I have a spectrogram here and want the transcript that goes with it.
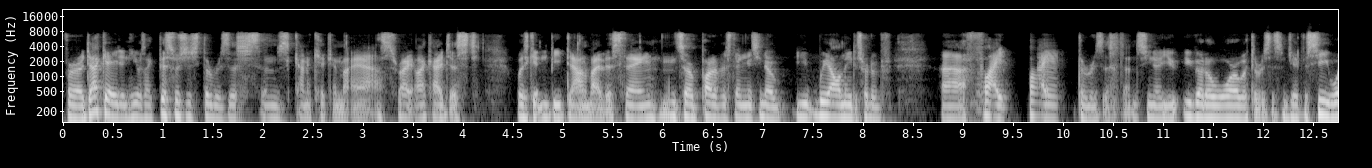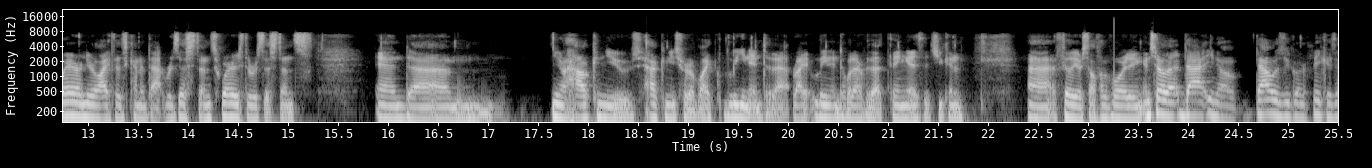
for a decade. And he was like, this was just the resistance kind of kicking my ass, right? Like I just was getting beat down by this thing. And so part of his thing is, you know, you, we all need to sort of uh, fight fight the resistance. You know, you, you go to war with the resistance. You have to see where in your life is kind of that resistance. Where is the resistance? and um, you know how can you how can you sort of like lean into that right lean into whatever that thing is that you can uh, feel yourself avoiding and so that, that you know that was a good for me because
